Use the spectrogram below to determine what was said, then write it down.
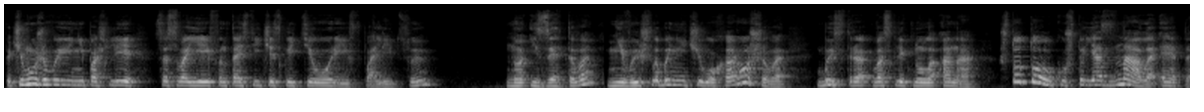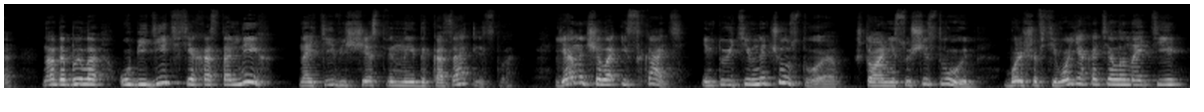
«Почему же вы не пошли со своей фантастической теорией в полицию?» «Но из этого не вышло бы ничего хорошего», – быстро воскликнула она. «Что толку, что я знала это? Надо было убедить всех остальных, найти вещественные доказательства. Я начала искать, интуитивно чувствуя, что они существуют. Больше всего я хотела найти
